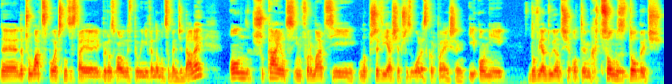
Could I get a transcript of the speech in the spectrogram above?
E, znaczy ład społeczny zostaje jakby rozwalony w pył i nie wiadomo co będzie dalej. On szukając informacji, no przewija się przez Wallace Corporation i oni dowiadując się o tym chcą zdobyć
